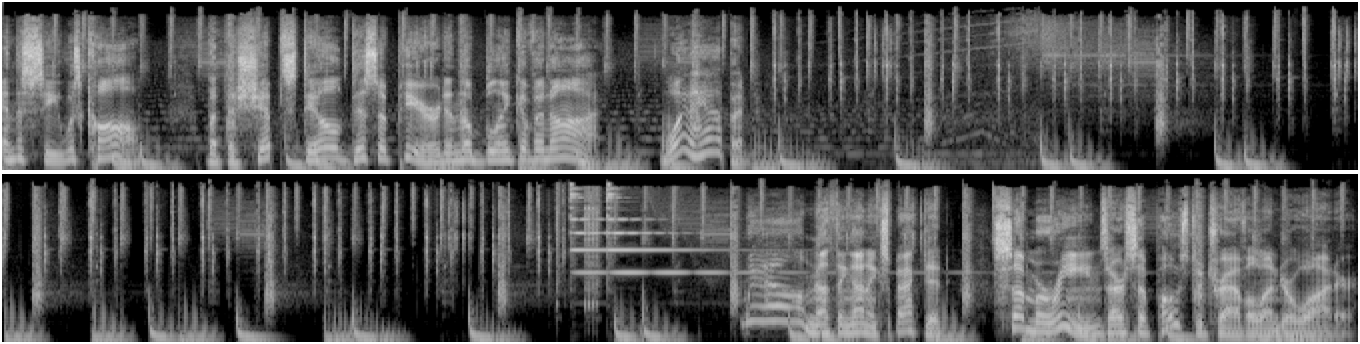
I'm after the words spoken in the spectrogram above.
and the sea was calm. But the ship still disappeared in the blink of an eye. What happened? Well, nothing unexpected. Submarines are supposed to travel underwater.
